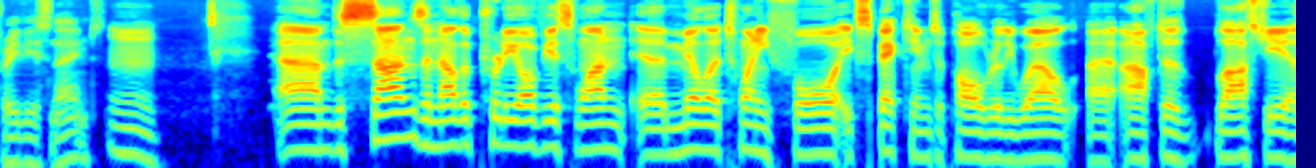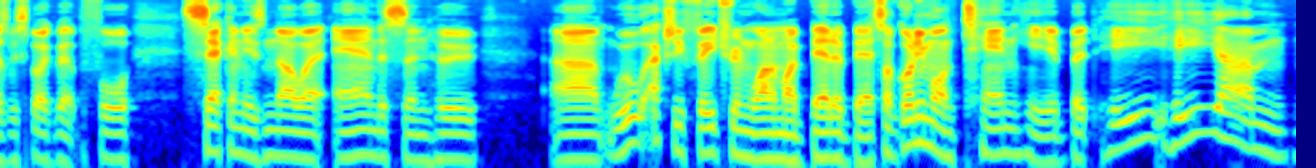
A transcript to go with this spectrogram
previous names. Mm. Um, the Suns, another pretty obvious one. Uh, Miller, 24. Expect him to poll really well uh, after last year, as we spoke about before. Second is Noah Anderson, who um, will actually feature in one of my better bets. I've got him on 10 here, but he he um,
